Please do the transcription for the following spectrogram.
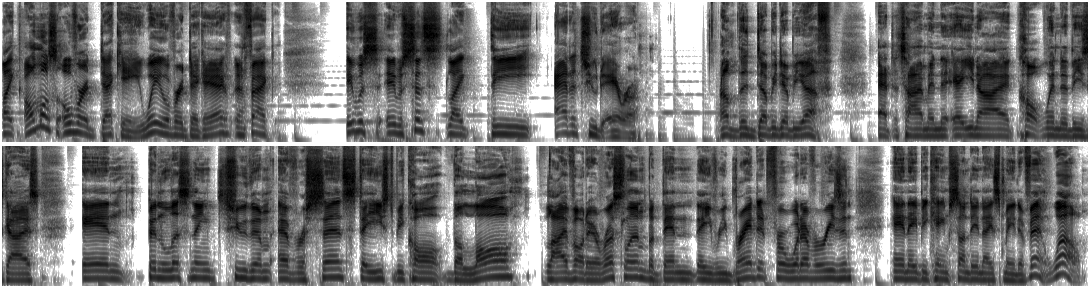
like almost over a decade, way over a decade. In fact, it was it was since like the Attitude Era of the WWF at the time, and uh, you know I caught wind of these guys and been listening to them ever since. They used to be called The Law Live Audio Wrestling, but then they rebranded for whatever reason, and they became Sunday Night's Main Event. Well,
